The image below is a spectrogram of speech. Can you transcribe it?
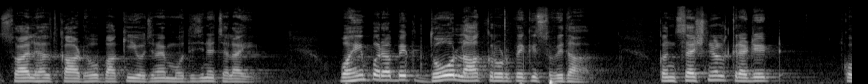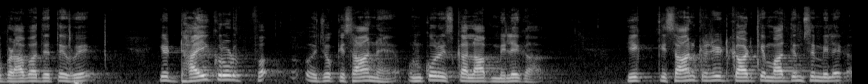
सॉयल हेल्थ कार्ड हो, बाकी योजनाएँ मोदी जी ने चलाई, वहीं पर अब एक दो लाख करोड़ रुपये की सुविधा कंसेशनल क्रेडिट को बढ़ावा देते हुए, ये ढाई करोड़ जो किसान हैं, उनको इसका लाभ मिलेगा, ये किसान क्रेडिट कार्ड के माध्यम से मिलेगा।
